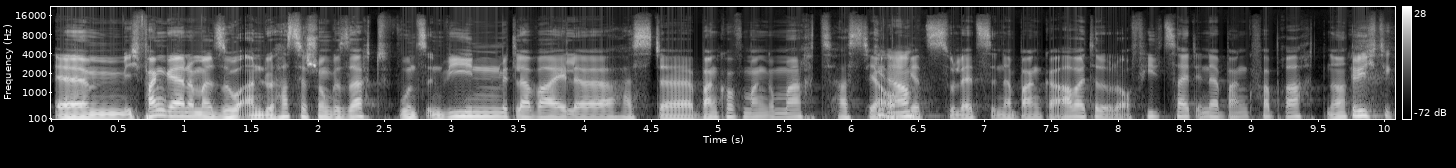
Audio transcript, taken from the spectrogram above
Ähm, ich fange gerne mal so an. Du hast ja schon gesagt, wohnst in Wien mittlerweile, hast äh, Bankkaufmann gemacht, hast ja genau. auch jetzt zuletzt in der Bank gearbeitet oder auch viel Zeit in der Bank verbracht. Ne? Richtig.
